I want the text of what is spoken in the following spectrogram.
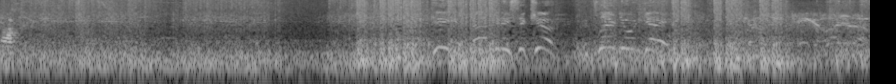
Fuck. Keegan, balcony secure! You're clear to engage! Keegan, light it up.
